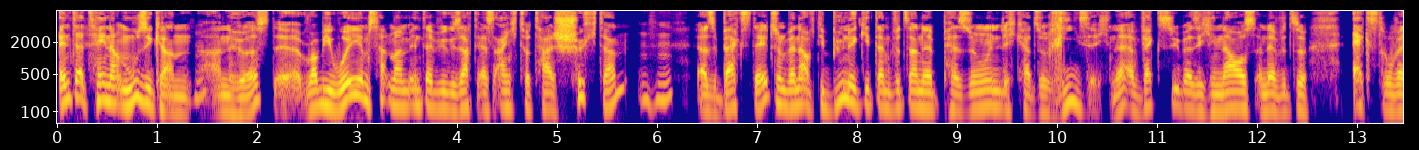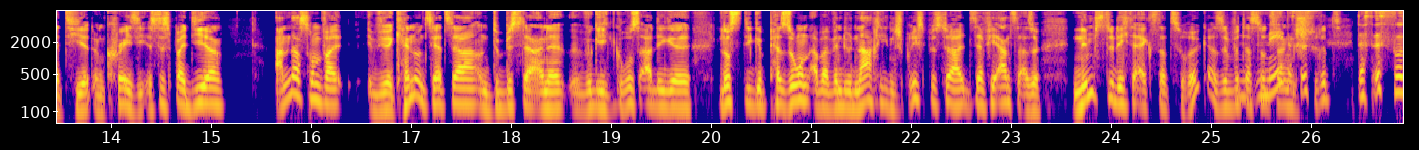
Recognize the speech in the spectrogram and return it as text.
Entertainer und Musiker an, mhm. anhörst, äh, Robbie Williams hat mal im Interview gesagt, er ist eigentlich total schüchtern, mhm. also Backstage. Und wenn er auf die Bühne geht, dann wird seine Persönlichkeit so riesig. Ne? Er wächst über sich hinaus und er wird so extrovertiert und crazy. Ist es bei dir andersrum, weil wir kennen uns jetzt ja und du bist ja eine wirklich großartige, lustige Person, aber wenn du Nachrichten sprichst, bist du halt sehr viel ernster. Also nimmst du dich da extra zurück? Also wird das sozusagen nee, das ein Schritt? Ist, das ist so,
